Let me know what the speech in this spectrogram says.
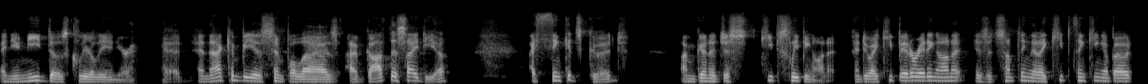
And you need those clearly in your head. And that can be as simple as I've got this idea. I think it's good. I'm going to just keep sleeping on it. And do I keep iterating on it? Is it something that I keep thinking about?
